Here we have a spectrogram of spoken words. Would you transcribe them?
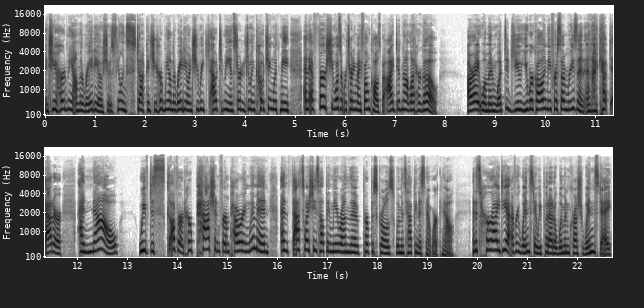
And she heard me on the radio. She was feeling stuck and she heard me on the radio and she reached out to me and started doing coaching with me. And at first, she wasn't returning my phone calls, but I did not let her go. All right, woman, what did you, you were calling me for some reason. And I kept at her. And now we've discovered her passion for empowering women. And that's why she's helping me run the Purpose Girls Women's Happiness Network now. And it's her idea. Every Wednesday, we put out a Women Crush Wednesday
